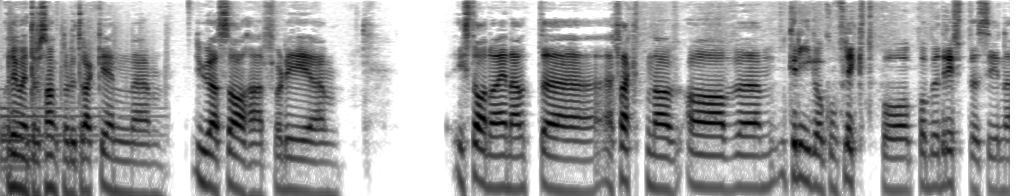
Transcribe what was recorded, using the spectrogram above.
Det er jo interessant når du trekker inn um, USA her, fordi i når jeg nevnte effekten av, av krig og konflikt på, på bedrifter sine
